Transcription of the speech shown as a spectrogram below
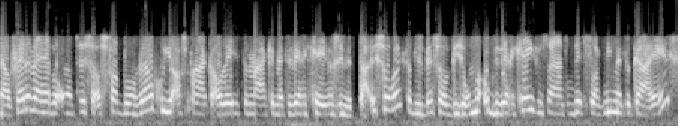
nou verder. Wij hebben ondertussen als vakbond wel goede afspraken al weten te maken met de werkgevers in de thuiszorg. Dat is best wel bijzonder. Ook de werkgevers zijn het op dit vlak niet met elkaar eens.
